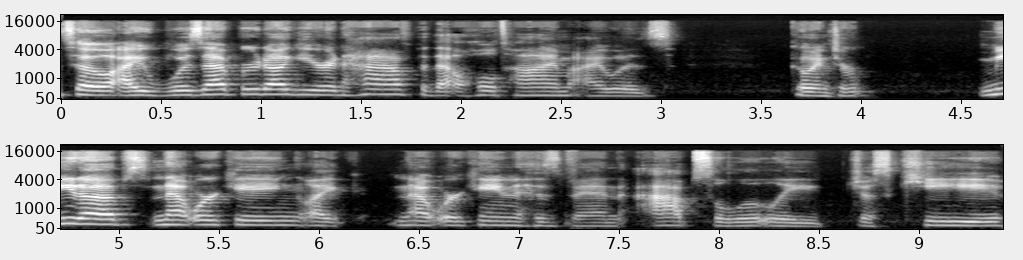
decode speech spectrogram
So I was at Brewdog a year and a half, but that whole time I was going to meetups, networking, like networking has been absolutely just key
